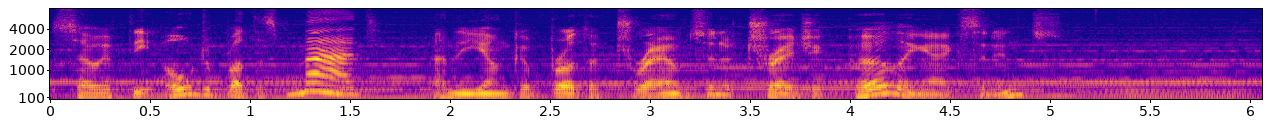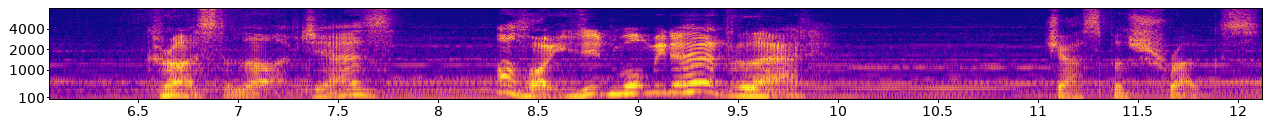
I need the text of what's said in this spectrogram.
So if the older brother's mad, And the younger brother drowns in a tragic pearling accident. Christ alive, Jazz. I thought you didn't want me to handle that. Jasper shrugs.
